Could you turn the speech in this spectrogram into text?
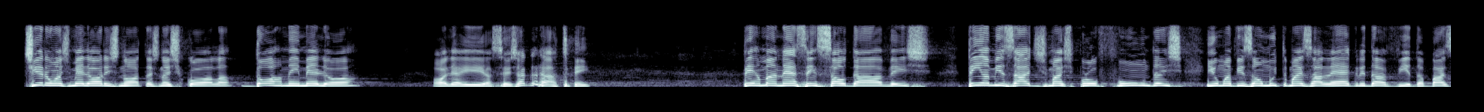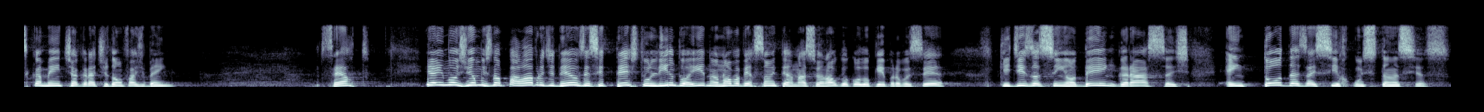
Tiram as melhores notas na escola, dormem melhor. Olha aí, seja grato, hein? Permanecem saudáveis, têm amizades mais profundas e uma visão muito mais alegre da vida. Basicamente, a gratidão faz bem. Certo? E aí nós vemos na palavra de Deus esse texto lindo aí na nova versão internacional que eu coloquei para você, que diz assim, ó: "Deem graças em todas as circunstâncias,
